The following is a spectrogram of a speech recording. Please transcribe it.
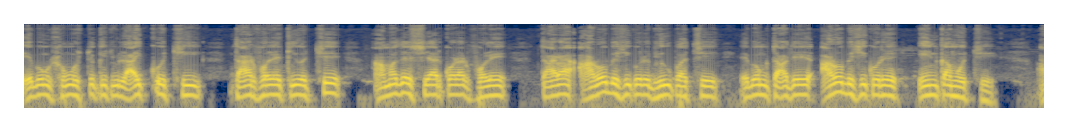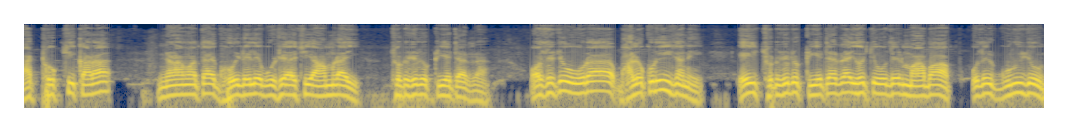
এবং সমস্ত কিছু লাইক করছি। তার ফলে কি হচ্ছে? আমাদের শেয়ার করার ফলে তারা আরও বেশি করে ভিউ পাচ্ছে এবং তাদের আরও বেশি করে ইনকাম হচ্ছে। আর ঠকছি কারা? নাড়া মাথায় ঘোল ঢেলে বসে আছি আমরাই, ছোট ছোট ক্রিয়েটাররা অথচ ওরা ভালো করেই জানে, এই ছোট ছোট ক্রিয়েটাররাই হচ্ছে ওদের মা বাপ, ওদের গুরুজন।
